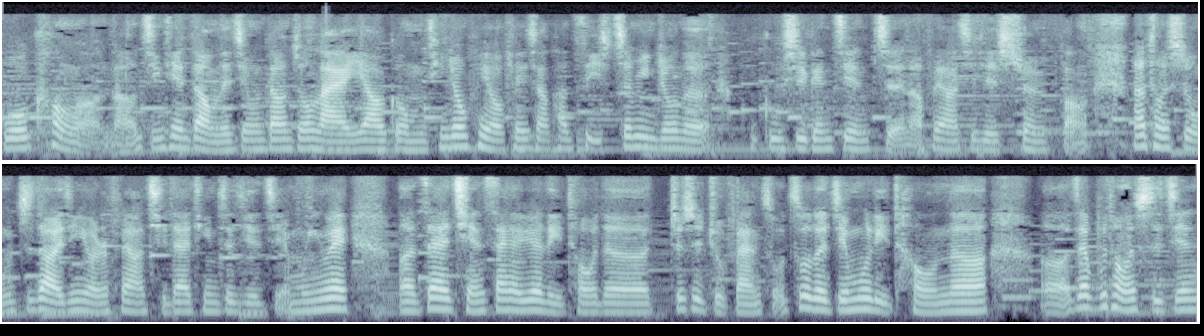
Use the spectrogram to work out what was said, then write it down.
拨空了，然后今天到我们的节目当中来，要跟我们听众朋友分享他自己生命中的故事跟见证，然后非常谢谢顺芳。那同时我们知道已经有人非常期待听这节节目，因为呃在前三个月里头的，就是主凡所做的节目里头呢，呃在不同时间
